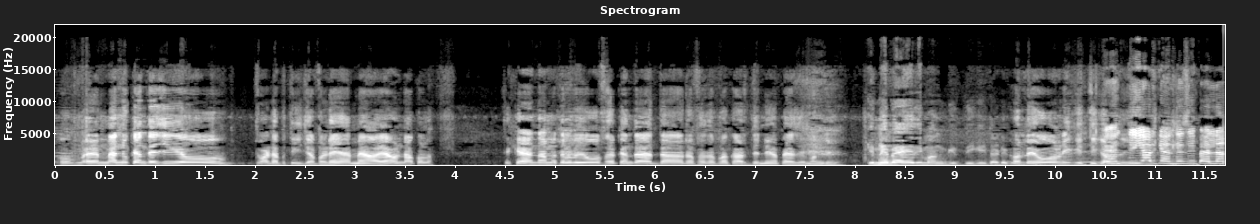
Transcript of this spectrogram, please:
ਉਹ ਮੈਂ- ਮੈਨੂੰ ਕਹਿੰਦੇ ਜੀ ਉਹ ਤੁਹਾਡਾ ਭਤੀਜਾ ਫੜਿਆ ਮੈਂ ਆਇਆ ਉਹਨਾਂ ਕੋਲ। ਤੇ ਕਹਿਣ ਦਾ ਮਤਲਬ ਇਹ ਉਹ ਫਿਰ ਕਹਿੰਦਾ ਏਦਾਂ ਰਫਾ ਦਫਾ ਕਰ ਦਿੰਨੇ ਆ ਪੈਸੇ ਮੰਗੇ। ਕਿੰਨੇ ਪੈਸੇ ਦੀ ਮੰਗ ਕੀਤੀ ਗਈ ਤੁਹਾਡੇ ਕੋਲ? ਹਲੇ ਉਹ ਨਹੀਂ ਕੀਤੀ ਗੱਲ 35000 ਕਹਿੰਦੇ ਸੀ ਪਹਿਲਾਂ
